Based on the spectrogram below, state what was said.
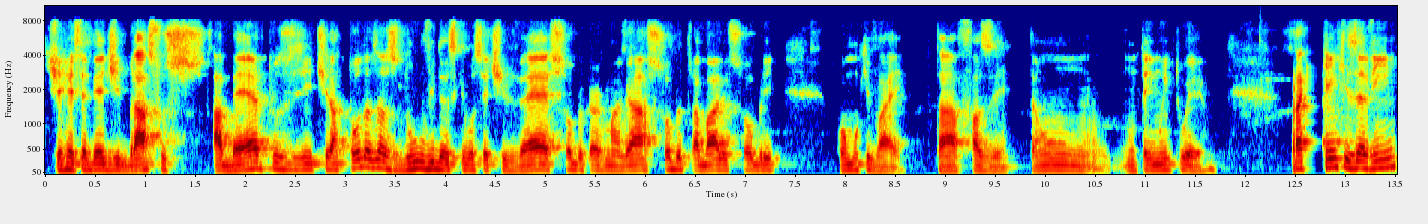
te receber de braços abertos e tirar todas as dúvidas que você tiver sobre o Krav Maga, sobre o trabalho, sobre como que vai tá, fazer. Então, não tem muito erro. Para quem quiser vir,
